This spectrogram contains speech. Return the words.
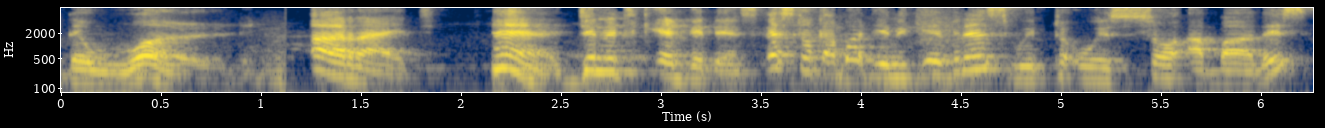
the world. All right, genetic evidence. Let's talk about genetic evidence. We, we saw about this.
